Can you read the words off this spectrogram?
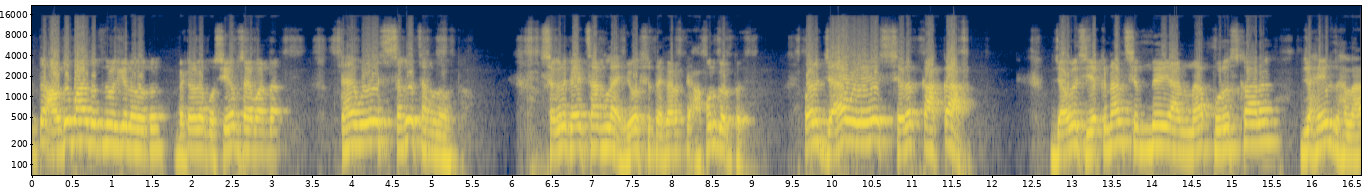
तिथं आजोबा दोन गेलं होतं भेटायला सीएम साहेबांना. त्यावेळेस सगळं चांगलं होतं. सगळं काही चांगलं आहे व्यवस्थित आहे कारण ते आपण करतोय. पण ज्यावेळेस शरद काका ज्यावेळेस एकनाथ शिंदे यांना पुरस्कार जाहीर झाला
